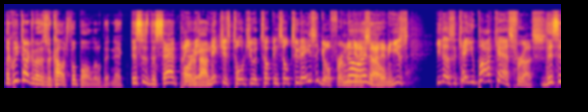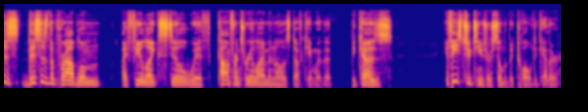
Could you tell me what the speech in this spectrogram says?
like we talked about this with college football a little bit, Nick. This is the sad I mean, part about Nick just told you it took until two days ago for him No, to get excited, and he's he does the KU podcast for us. this is this is the problem I feel like still with conference realignment and all this stuff came with it. Because if these two teams were still in the Big 12 together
